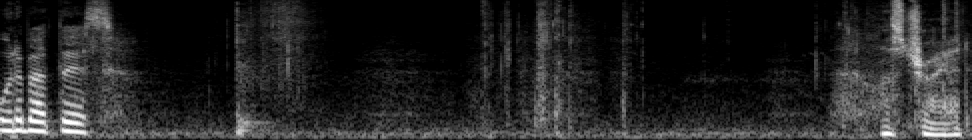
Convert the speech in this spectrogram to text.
What about this? Let's try it.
